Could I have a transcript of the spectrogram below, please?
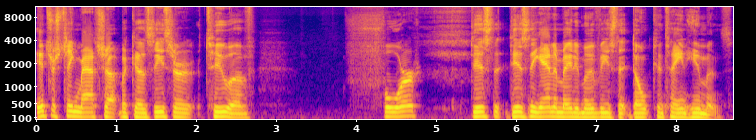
interesting matchup because these are two of four Disney, Disney animated movies that don't contain humans.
